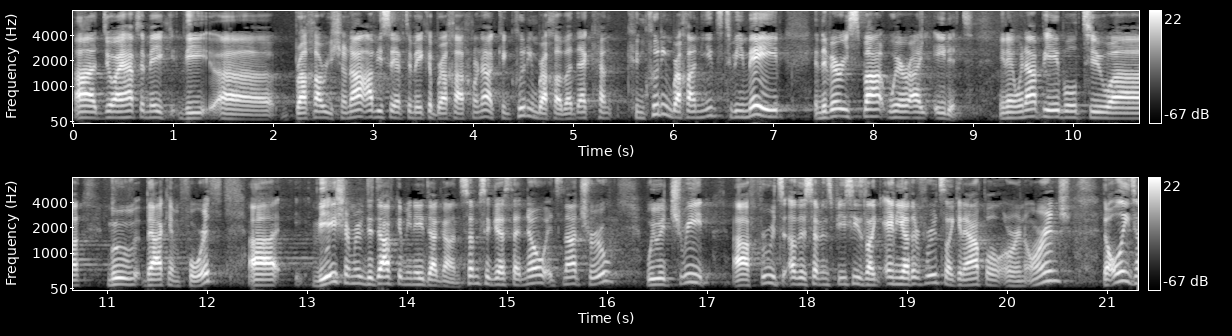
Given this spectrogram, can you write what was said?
uh, do I have to make the uh, bracha rishona, obviously I have to make a bracha achrona, concluding bracha, but that con- concluding bracha needs to be made in the very spot where I ate it. You know, we not be able to uh, move back and forth. Uh, Some suggest that no, it's not true. We would treat uh, fruits of the seven species like any other fruits, like an apple or an orange. The only time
